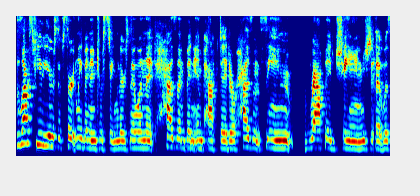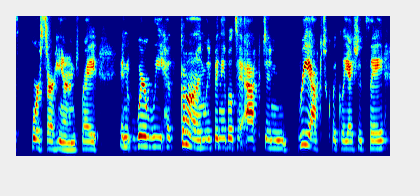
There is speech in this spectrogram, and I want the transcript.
the last few years have certainly been interesting. There's no one that hasn't been impacted or hasn't seen rapid change that was forced our hand, right? And where we have gone, we've been able to act and react quickly, I should say,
